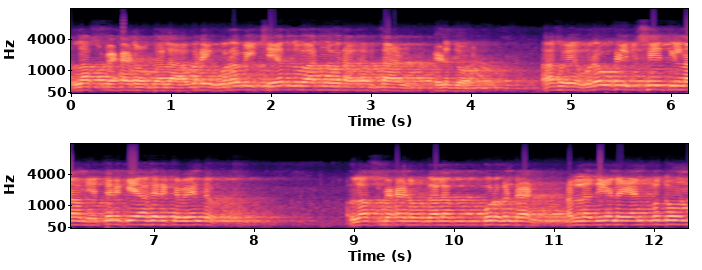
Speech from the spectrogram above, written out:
அல்லாஹ் சுபஹானஹு வ அவரை உறவை சேர்ந்து வாழ்ந்தவராகத்தான் எழுதுவார் ஆகவே உறவுகள் விஷயத்தில் நாம் எச்சரிக்கையாக இருக்க வேண்டும். அல்லாஹ் சுப்ஹானஹு வ தஆலா கூறுகின்றான் அல்லதீன யன்குதூன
